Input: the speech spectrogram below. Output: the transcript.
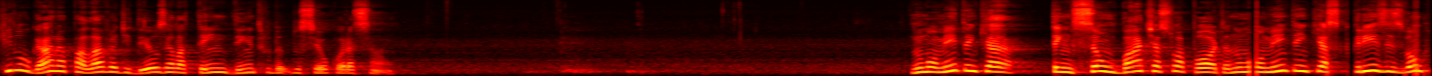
Que lugar a palavra de Deus ela tem dentro do, do seu coração? No momento em que a tensão bate à sua porta, no momento em que as crises vão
